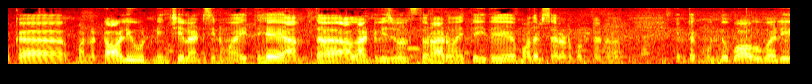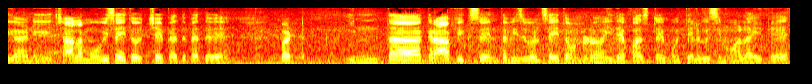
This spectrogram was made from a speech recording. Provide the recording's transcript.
ఒక మన టాలీవుడ్ నుంచి ఇలాంటి సినిమా అయితే అంత అలాంటి విజువల్స్తో రావడం అయితే ఇదే మొదటిసారి అనుకుంటాను. ఇంతకుముందు బాహుబలి కానీ చాలా మూవీస్ అయితే వచ్చాయి పెద్ద పెద్దవే. బట్ ఇంత గ్రాఫిక్స్ ఇంత విజువల్స్ అయితే ఉండడం ఇదే ఫస్ట్ టైం తెలుగు సినిమాలో అయితే.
